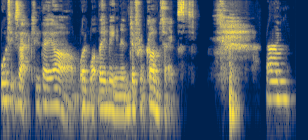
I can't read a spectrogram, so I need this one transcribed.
what exactly they are and what they mean in different contexts. Um,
